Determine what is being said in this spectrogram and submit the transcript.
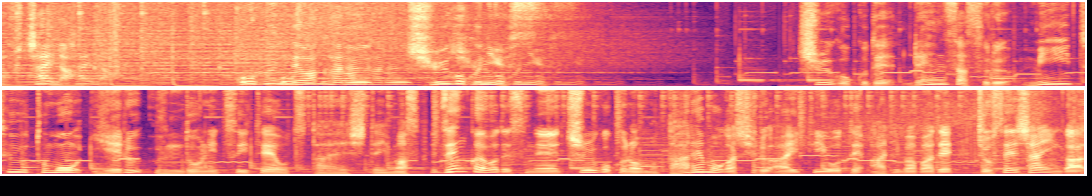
ハフチャイナ5分でわかる中国ニュース。中国で連鎖する MeToo とも言える運動についてお伝えしています。前回はですね中国の誰もが知る IT 大手アリババで女性社員が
